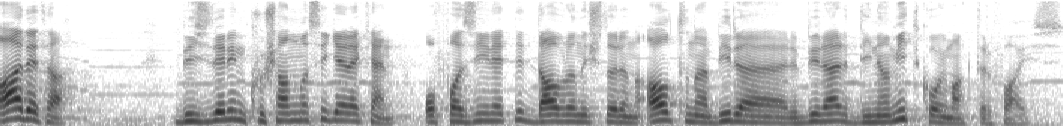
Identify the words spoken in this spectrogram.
Adeta bizlerin kuşanması gereken o faziletli davranışların altına birer birer dinamit koymaktır faiz.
